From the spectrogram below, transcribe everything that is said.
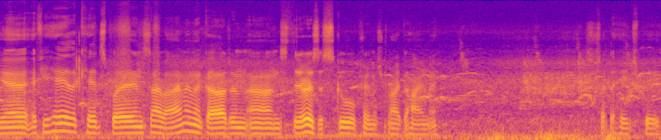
Yeah, if you hear the kids playing, sorry, I'm in the garden and there is a school pretty much right behind me. Let's check the HP.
